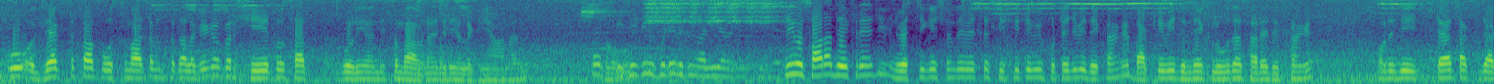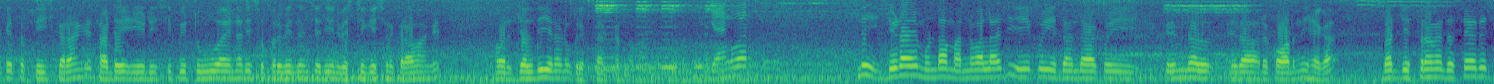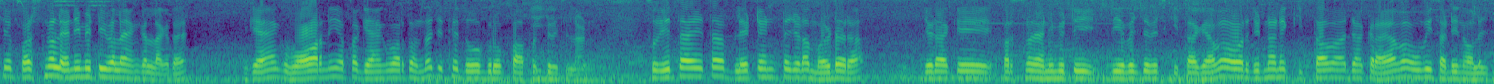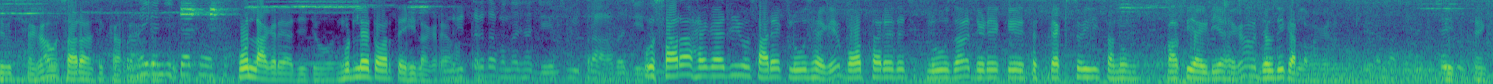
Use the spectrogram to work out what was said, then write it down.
ਉਹ ਐਗਜ਼ੈਕਟ ਤਾਂ ਪੋਸਟਮਾਰਟਮ ਪਤਾ ਲੱਗੇਗਾ ਪਰ 6 ਤੋਂ 7 ਗੋਲੀਆਂ ਦੀ ਸੰਭਾਵਨਾ ਜਿਹੜੀਆਂ ਲੱਗੀਆਂ ਉਹਨਾਂ ਨੂੰ। ਸਰ ਸੀਸੀਟੀਵੀ ਫੁਟੇਜ ਵਾਲੀ ਆ ਰਹੀ ਨਹੀਂ ਉਹ ਸਾਰਾ ਦੇਖ ਰਹੇ ਹਾਂ ਜੀ। ਇਨਵੈਸਟੀਗੇਸ਼ਨ ਦੇ ਵਿੱਚ ਸੀਸੀਟੀਵੀ ਫੁਟੇਜ ਵੀ ਦੇਖਾਂਗੇ। ਬਾਕੀ ਵੀ ਜਿੰਨੇ ਕਲੂਜ਼ ਆ ਸਾਰੇ ਦੇਖਾਂਗੇ। ਔਰ ਇਹਦੀ ਤਹਿ ਤੱਕ ਜਾ ਕੇ ਤਫਤੀਸ਼ ਕਰਾਂਗੇ। ਸਾਡੇ ਏਡੀਸੀਪੀ 2 ਆ ਇਹਨਾਂ ਦੀ ਸੁਪਰਵਿਜ਼ਨ 'ਚ ਇਹਦੀ ਇਨਵੈਸਟੀਗੇਸ਼ਨ ਕਰਾਵਾਂਗੇ। ਔਰ ਜਲਦੀ ਇਹਨਾਂ ਨੂੰ ਗ੍ਰਿਫਤਾਰ ਕਰ ਲਵਾਂਗੇ। ਗੈਂਗਵਾਰ? ਨਹੀਂ ਜਿਹੜਾ ਇਹ ਮੁੰਡਾ ਮਰਨ ਵਾਲਾ ਹੈ ਜੀ ਇਹ ਕੋਈ ਇਦਾਂ ਦਾ ਕੋਈ ਕ੍ਰਿਮੀਨਲ ਇਹਦਾ ਰਿਕਾਰਡ ਨਹੀਂ ਹੈਗਾ। ਬਟ ਜਿਸ ਤਰ੍ਹਾਂ ਮੈਂ ਦੱਸਿਆ ਇਹਦੇ 'ਚ ਪਰਸਨਲ ਐਨੀਮਿਟੀ ਵਾਲਾ ਐਂਗਲ ਲੱਗਦਾ ਹੈ ਗੈਂਗ ਵਾਰ ਨਹੀਂ ਆਪਾਂ ਗੈਂਗ ਵਾਰ ਤਾਂ ਹੁੰਦਾ ਜਿੱਥੇ ਦੋ ਗਰੁੱਪ ਆਪਸ ਦੇ ਵਿੱਚ ਲੜਨ ਸੋ ਇਹ ਤਾਂ ਇਹ ਤਾਂ ਬਲੇਟੈਂਟ ਜਿਹੜਾ ਮਰਡਰ ਆ ਜਿਹੜਾ ਕਿ ਪਰਸਨਲ ਐਨੀਮਿਟੀ ਦੀ ਐਵਜ ਦੇ ਵਿੱਚ ਕੀਤਾ ਗਿਆ ਵਾ ਔਰ ਜਿਨ੍ਹਾਂ ਨੇ ਕੀਤਾ ਵਾ ਜਾਂ ਕਰਾਇਆ ਵਾ ਉਹ ਵੀ ਸਾਡੀ ਨੌਲੇਜ ਦੇ ਵਿੱਚ ਹੈਗਾ ਉਹ ਸਾਰਾ ਅਸੀਂ ਕਰ ਰਹੇ ਹਾਂ ਉਹ ਲੱਗ ਰਿਹਾ ਜੀ ਜੋ ਮੁੱਢਲੇ ਤੌਰ ਤੇ ਇਹੀ ਲੱਗ ਰਿਹਾ ਵਾ ਮ੍ਰਿਤਕ ਦਾ ਬੰਦਾ ਸ਼ਾਇਦ ਜੇਲ੍ਹ 'ਚ ਵੀ ਭਰਾ ਦਾ ਜੇਲ੍ਹ ਉਹ ਸਾਰਾ ਹੈਗਾ ਜੀ ਉਹ ਸਾਰੇ ਕਲੂਜ਼ ਹੈਗੇ ਬਹੁਤ ਸਾਰੇ ਇਹਦੇ ਚ ਕਲੂਜ਼ ਆ ਜਿਹੜੇ ਕਿ ਸਸਪੈਕਟਸ ਵੀ ਸਾਨੂੰ ਕਾਫੀ ਆਈਡੀਆ ਹੈਗਾ ਉਹ ਜਲਦੀ ਕਰ ਲਵਾਂਗੇ ਇਹਨਾਂ ਨੂੰ case। ਠੀਕ ਥੈਂਕ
